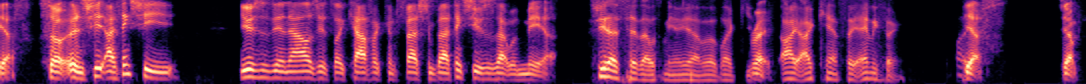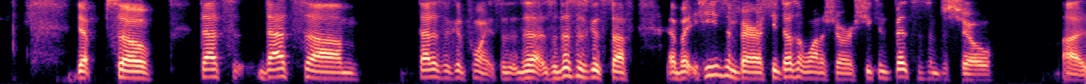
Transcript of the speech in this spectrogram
Yes. So and she I think she uses the analogy it's like Catholic confession, but I think she uses that with Mia. She does say that with me. Yeah, that, like Right. I I can't say anything. Like- Yes. Yep. Yep. So that's that's um that is a good point. So the, so this is good stuff. Uh, But he's embarrassed. He doesn't want to show her. She convinces him to show uh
